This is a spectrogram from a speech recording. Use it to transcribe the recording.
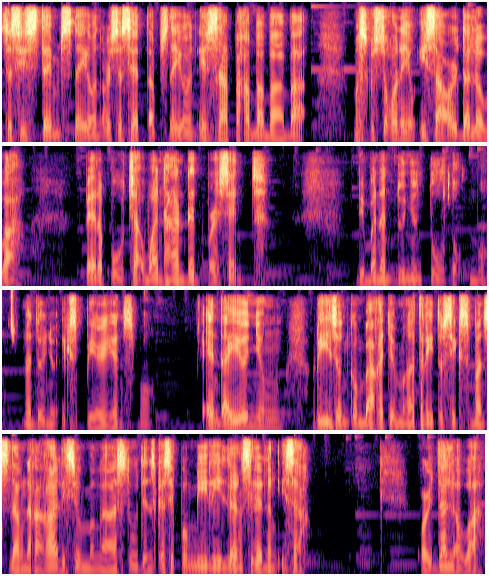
sa systems na yon or sa setups na yon is napakabababa. Mas gusto ko na yung isa or dalawa. Pero pucha, 100%. 'Di ba nandun yung tutok mo, nandun yung experience mo. And ayun yung reason kung bakit yung mga 3 to 6 months lang nakakaalis yung mga students kasi pumili lang sila ng isa or dalawa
